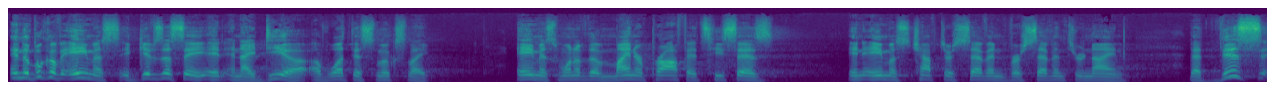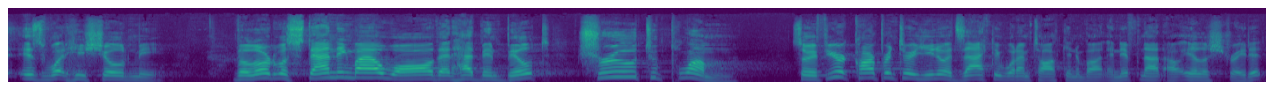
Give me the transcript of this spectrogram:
In the book of Amos, it gives us a, an idea of what this looks like. Amos, one of the minor prophets, he says in Amos chapter 7, verse 7 through 9, that this is what he showed me. The Lord was standing by a wall that had been built true to plumb. So if you're a carpenter, you know exactly what I'm talking about, and if not, I'll illustrate it.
